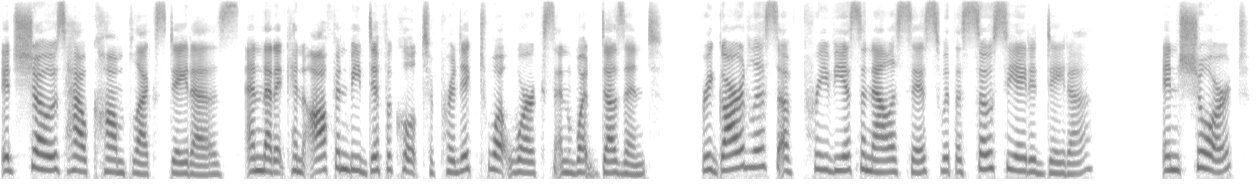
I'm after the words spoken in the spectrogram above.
It shows how complex data is and that it can often be difficult to predict what works and what doesn't, regardless of previous analysis with associated data. In short,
